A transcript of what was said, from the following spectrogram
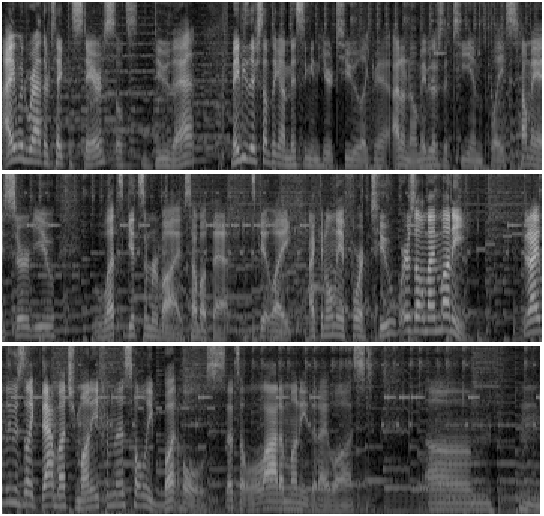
I would rather take the stairs, so let's do that. Maybe there's something I'm missing in here too. Like, I don't know. Maybe there's a TM place. How may I serve you? Let's get some revives. How about that? Let's get like, I can only afford two. Where's all my money? Did I lose like that much money from this? Holy buttholes. That's a lot of money that I lost. Um, hmm.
